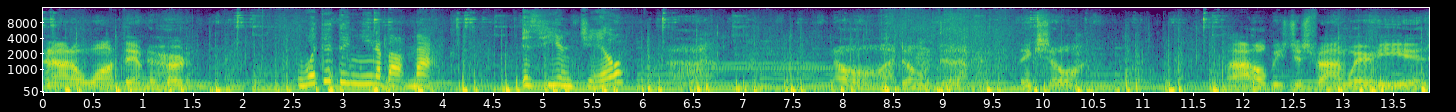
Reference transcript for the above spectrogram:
And I don't want them to hurt him. What did they mean about Mac? Is he in jail? No, I don't uh, think so. I hope he's just fine where he is.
